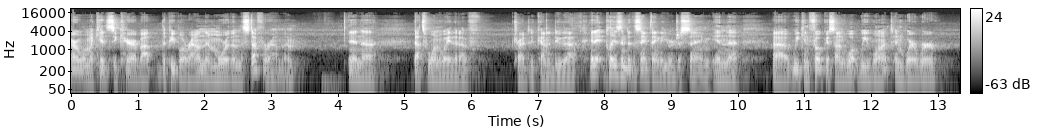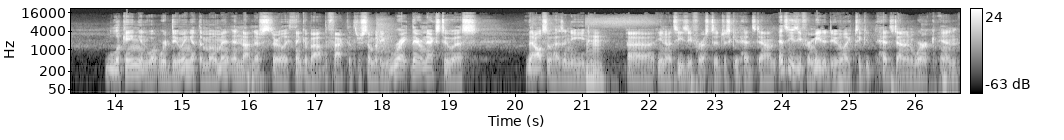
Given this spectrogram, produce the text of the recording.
or I want my kids to care about the people around them more than the stuff around them. And uh, that's one way that I've tried to kind of do that. And it plays into the same thing that you were just saying, in that uh, we can focus on what we want and where we're looking and what we're doing at the moment, and not necessarily think about the fact that there's somebody right there next to us that also has a need uh, you know, it's easy for us to just get heads down. It's easy for me to do, like to get heads down and work and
